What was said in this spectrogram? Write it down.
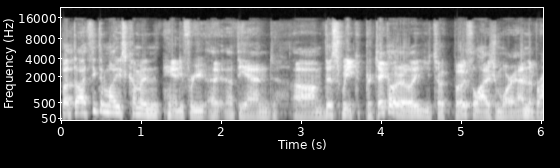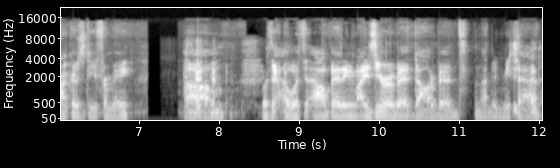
But I think the money's come in handy for you at, at the end. Um, this week, particularly, you took both Elijah Moore and the Broncos D for me. Um, with, Yeah. without betting my zero bet dollar bids, and that made me sad.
